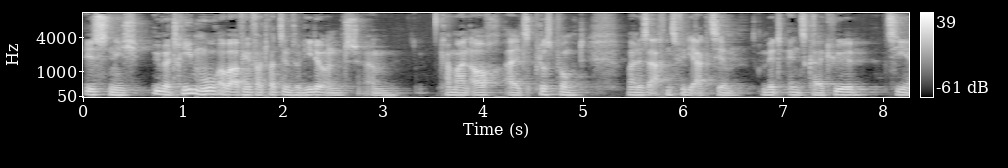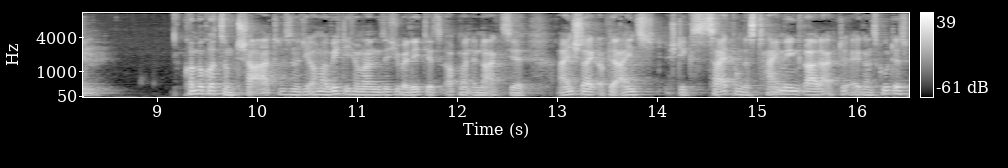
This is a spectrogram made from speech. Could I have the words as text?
ist nicht übertrieben hoch, aber auf jeden Fall trotzdem solide und ähm, kann man auch als Pluspunkt meines Erachtens für die Aktie mit ins Kalkül ziehen. Kommen wir kurz zum Chart. Das ist natürlich auch mal wichtig, wenn man sich überlegt, jetzt, ob man in eine Aktie einsteigt, ob der Einstiegszeitpunkt, das Timing gerade aktuell ganz gut ist.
